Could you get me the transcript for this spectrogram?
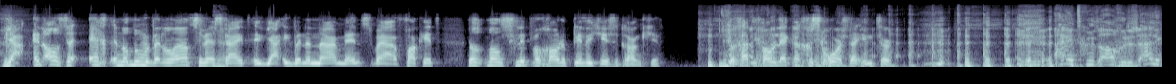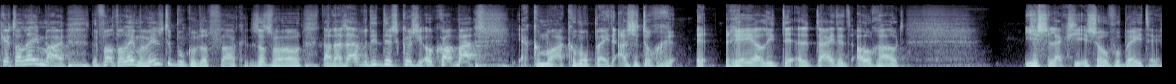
Ja, en als ze echt, en dan doen we bij de laatste wedstrijd. Ja, ik ben een naar mens, maar ja, fuck it. Dan, dan slippen we gewoon een pilletje in zijn drankje. Dan gaat hij gewoon lekker geschorst naar Inter. Eind goed, al goed. Dus eigenlijk is het alleen maar, er valt alleen maar winst te boeken op dat vlak. Dus dat is wel, nou daar zijn we die discussie ook gehad. Maar ja, kom maar, kom op Peter. Als je toch re- eh, realiteit in het oog houdt, je selectie is zoveel beter.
